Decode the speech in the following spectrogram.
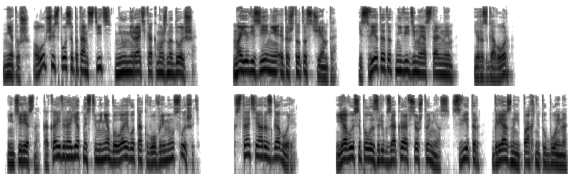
Нет уж, лучший способ отомстить — не умирать как можно дольше. Мое везение — это что-то с чем-то. И свет этот невидимый остальным, и разговор. Интересно, какая вероятность у меня была его так вовремя услышать? Кстати, о разговоре. Я высыпал из рюкзака все, что нес. Свитер, грязный, пахнет убойно.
